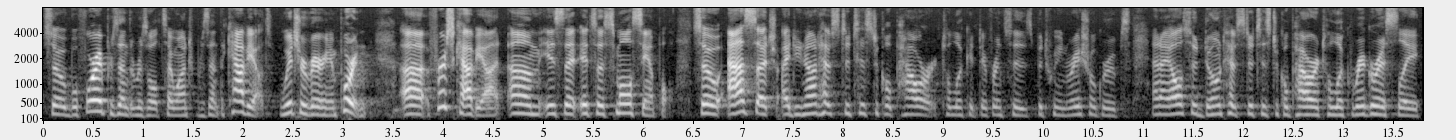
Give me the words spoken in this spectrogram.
so before I present the results, I want to present the caveats, which are very important. Uh, first caveat um, is that it's a small sample. So as such, I do not have statistical power to look at differences between racial groups, and I also don't have statistical power to look rigorously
